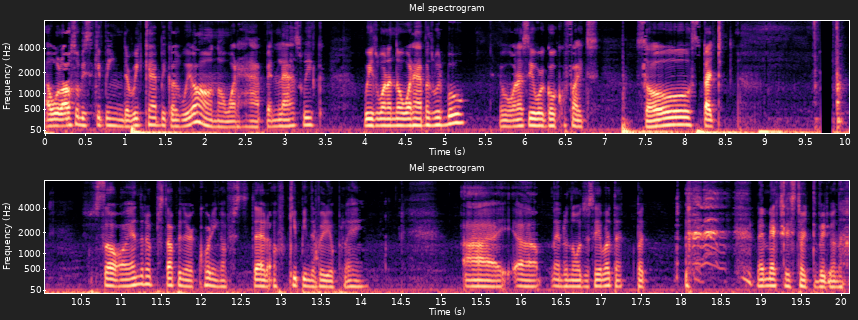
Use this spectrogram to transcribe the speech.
I will also be skipping the recap because we all know what happened last week. We just want to know what happens with Buu, and we want to see where Goku fights. So, start. So, I ended up stopping the recording instead of keeping the video playing. I, uh, I don't know what to say about that, but let me actually start the video now.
